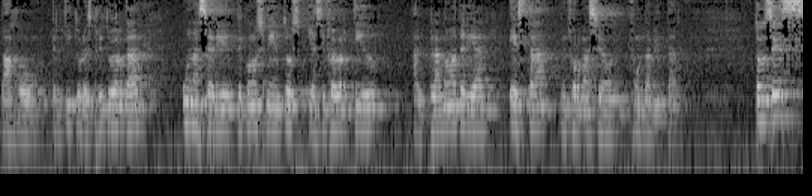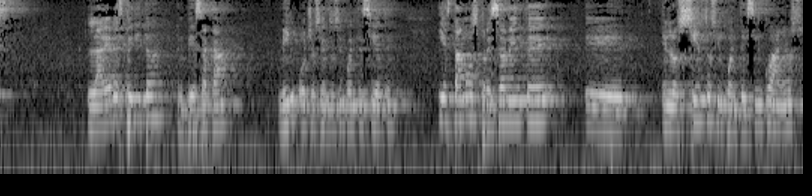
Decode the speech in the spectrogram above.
bajo el título Espíritu Verdad, una serie de conocimientos y así fue vertido al plano material esta información fundamental. Entonces, la era espírita empieza acá, 1857, y estamos precisamente eh, en los 155 años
